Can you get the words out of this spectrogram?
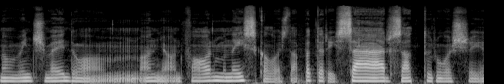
nu, viņš veido anjānu formu un izskalojas. Tāpat arī sēru saturošie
